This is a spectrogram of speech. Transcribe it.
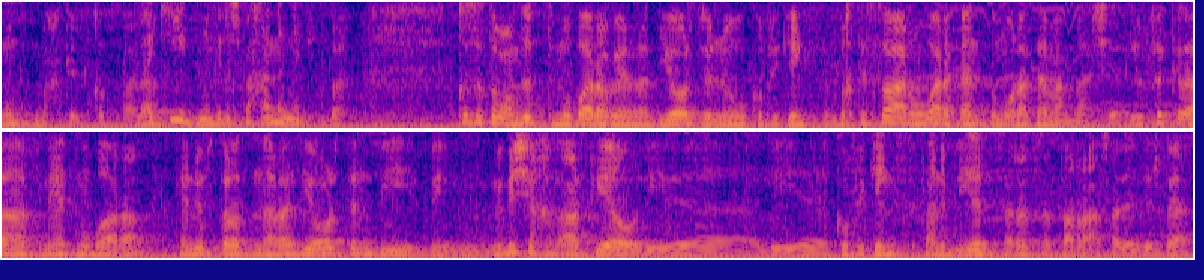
ممكن نحكي لك قصة على أكيد نبي نسمعها منك. به. قصة طبعا بدت مباراة بين راندي اورتون وكوفي كينغستون، باختصار مباراة كانت أمورها تمام ماشية، الفكرة في نهاية المباراة كان يفترض أن راندي اورتون بي بي ما بيش ياخذ RKO لكوفي كينغستون، كان بيرتسى رتسة بتاع الراس هذا يدير فيها.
